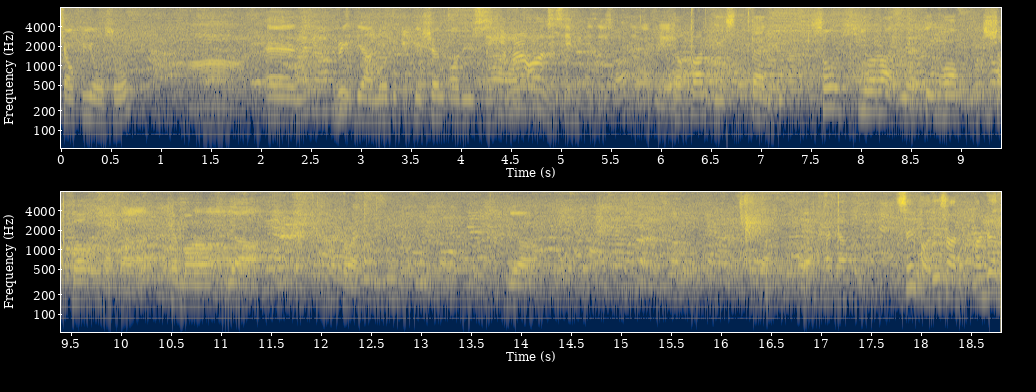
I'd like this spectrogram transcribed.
Selfie also Ah. and read their notification all this. The camera all the same is it? Okay. The front is 10. So here right, you take more sharper camera. Yeah. Correct. Yeah. Correct. Same for this one, 100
